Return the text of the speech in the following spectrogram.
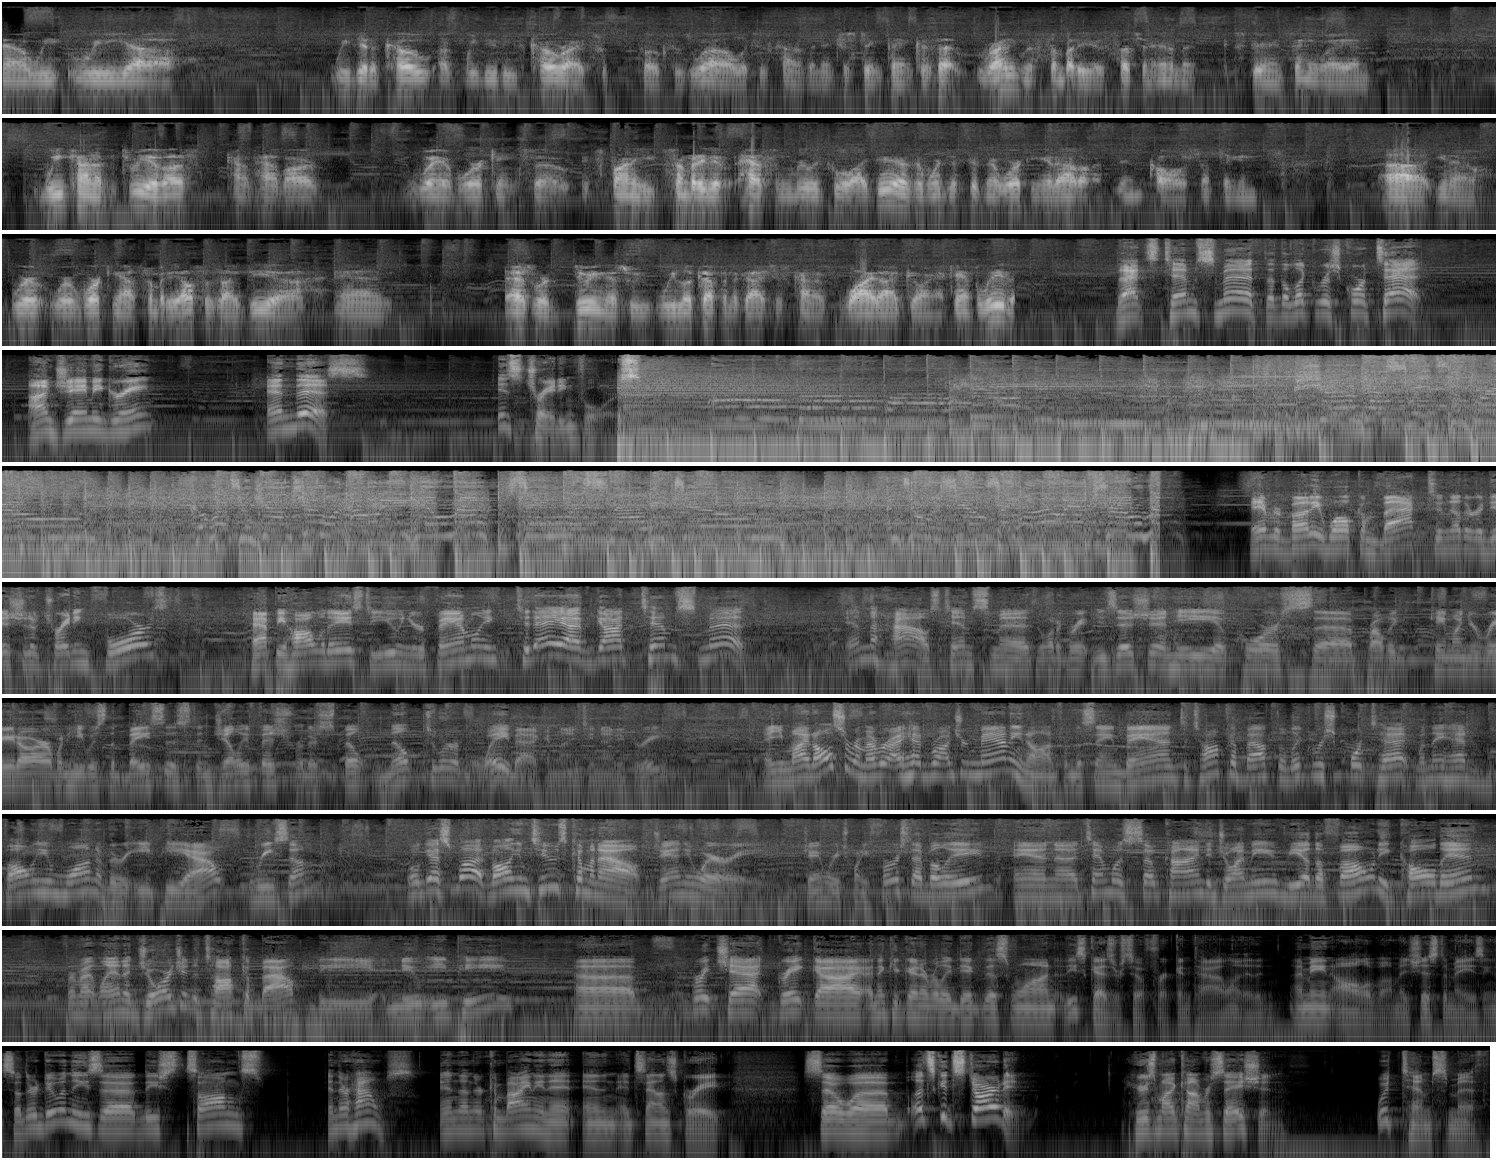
Now we we uh, we did a co uh, we do these co-writes with folks as well, which is kind of an interesting thing because that writing with somebody is such an intimate experience anyway, and we kind of the three of us kind of have our way of working. So it's funny somebody that has some really cool ideas, and we're just sitting there working it out on a Zoom call or something, and uh, you know we're we're working out somebody else's idea and as we're doing this, we, we look up and the guy's just kind of wide eyed going, I can't believe it. That's Tim Smith of the Lickerish Quartet. I'm Jamie Green, and this is Trading Fours. Everybody, welcome back to another edition of Trading Fours. Happy holidays to you and your family. Today I've got Tim Smith in the house. Tim Smith, what a great musician. He, of course, uh, probably came on your radar when he was the bassist in Jellyfish for their Spilt Milk tour way back in 1993. And you might also remember I had Roger Manning on from the same band to talk about the Lickerish Quartet when they had Volume 1 of their EP out, Threesome. Well, guess what? Volume 2 is coming out January. January 21st, I believe. And uh, Tim was so kind to join me via the phone. He called in from Atlanta, Georgia to talk about the new EP. Uh, great chat, great guy. I think you're going to really dig this one. These guys are so freaking talented. I mean, all of them. It's just amazing. So they're doing these uh, these songs in their house, and then they're combining it, and it sounds great. So uh, let's get started. Here's my conversation with Tim Smith.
